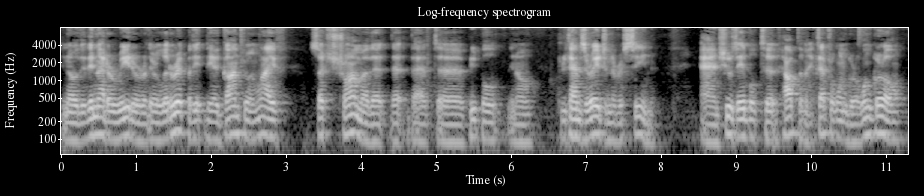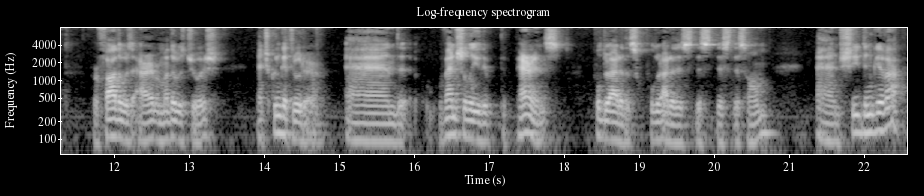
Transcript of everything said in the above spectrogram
you know, they didn't know how to read or they were literate, but they, they had gone through in life such trauma that that that uh, people, you know, three times their age had never seen. And she was able to help them, except for one girl. One girl, her father was Arab, her mother was Jewish, and she couldn't get through to her. And eventually, the, the parents pulled her out of this pulled her out of this this this this home, and she didn't give up,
